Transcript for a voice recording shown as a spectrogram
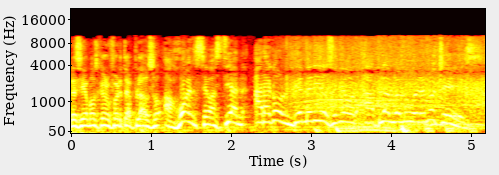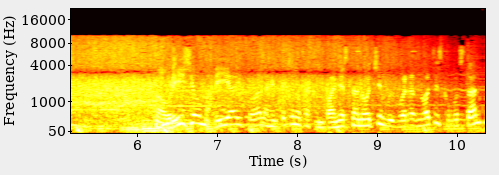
Recibamos con un fuerte aplauso a Juan Sebastián Aragón. Bienvenido, señor, a Bla Bla Bla, buenas noches. Mauricio, María y toda la gente que nos acompaña esta noche, muy buenas noches, ¿cómo están?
